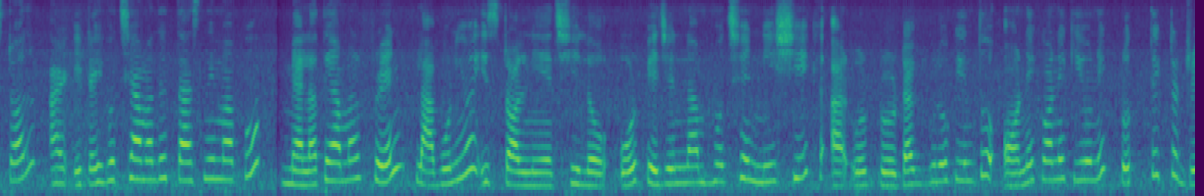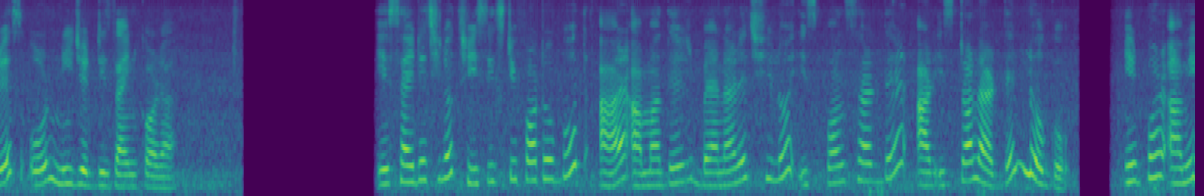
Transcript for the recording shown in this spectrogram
স্টল। আর এটাই হচ্ছে আমাদের তাসনিম আপু। মেলাতে আমার ফ্রেন্ড প্লাবনীয় স্টল নিয়েছিল। ওর পেজের নাম হচ্ছে নিশিক আর ওর প্রোডাক্টগুলো কিন্তু অনেক অনেক ইউনিক প্রত্যেকটা ড্রেস ওর নিজের ডিজাইন করা। এ সাইডে ছিল থ্রি সিক্সটি ফটো বুথ আর আমাদের ব্যানারে ছিল স্পন্সারদের আর স্টলারদের লোগো এরপর আমি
